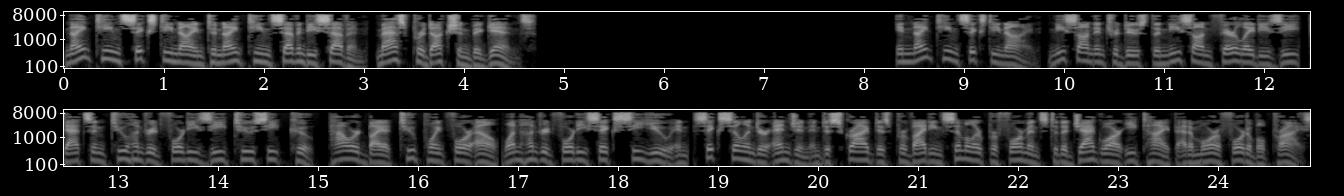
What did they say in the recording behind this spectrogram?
Topic: 1969 to 1977 mass production begins In 1969, Nissan introduced the Nissan Fairlady Z, Datsun 240Z two-seat coupe, powered by a 2.4 L 146 cu in six-cylinder engine and described as providing similar performance to the Jaguar E-Type at a more affordable price.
